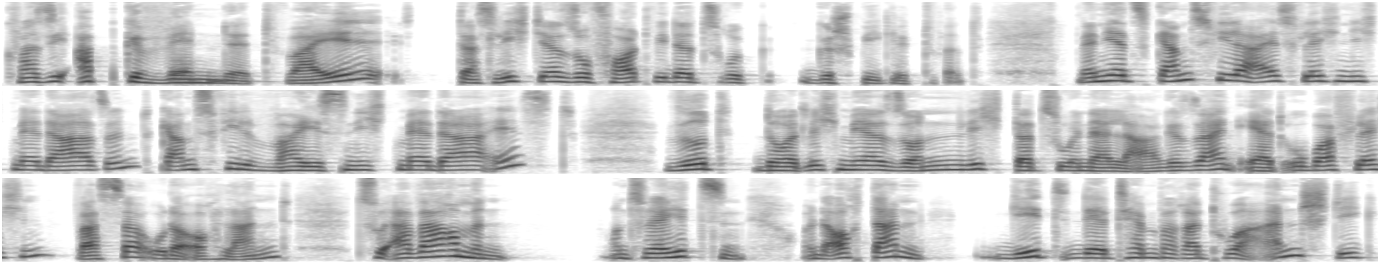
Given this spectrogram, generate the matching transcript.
quasi abgewendet, weil das Licht ja sofort wieder zurückgespiegelt wird. Wenn jetzt ganz viele Eisflächen nicht mehr da sind, ganz viel Weiß nicht mehr da ist, wird deutlich mehr Sonnenlicht dazu in der Lage sein, Erdoberflächen, Wasser oder auch Land zu erwärmen und zu erhitzen. Und auch dann geht der Temperaturanstieg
